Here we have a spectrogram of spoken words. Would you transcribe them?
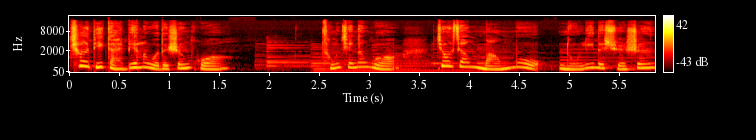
彻底改变了我的生活。从前的我就像盲目努力的学生，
